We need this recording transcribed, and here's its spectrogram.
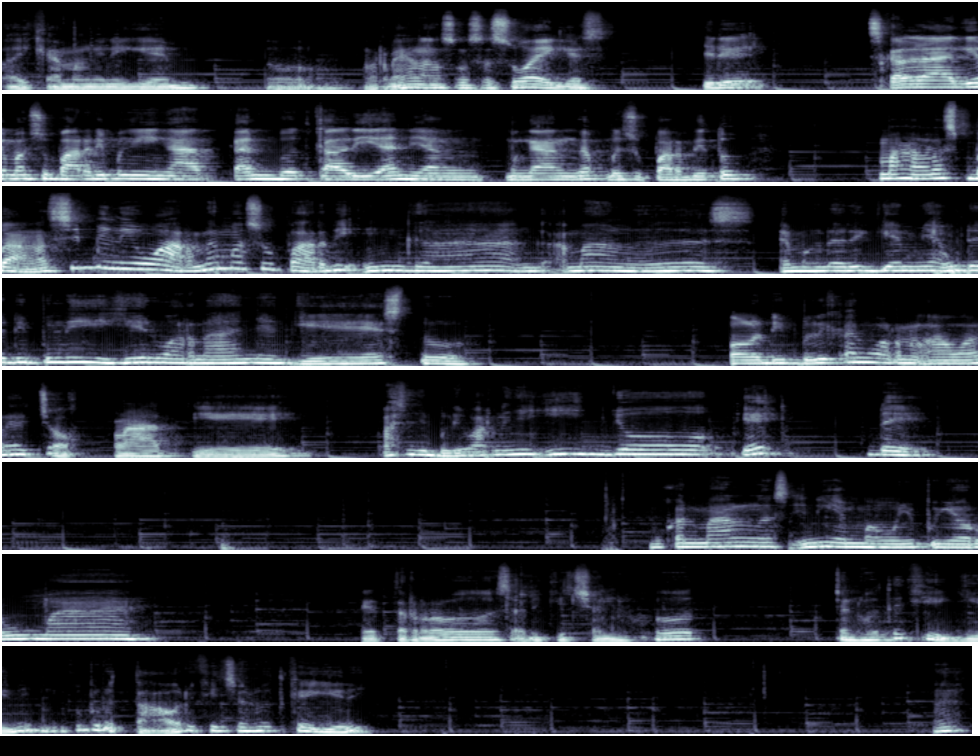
Baik emang ini game. Tuh, warnanya langsung sesuai guys. Jadi sekali lagi Mas Supardi mengingatkan buat kalian yang menganggap Mas Supardi tuh males banget sih milih warna Mas Supardi. Enggak, enggak males. Emang dari gamenya udah dipilihin warnanya guys tuh. Kalau dibeli kan warna awalnya coklat ya. Pasti dibeli warnanya hijau, ya deh. Bukan males, ini yang maunya punya rumah. Oke, terus ada kitchen hood. Kitchen hoodnya kayak gini, gue baru tahu di kitchen hood kayak gini. Hah?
